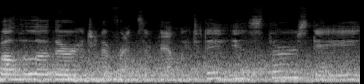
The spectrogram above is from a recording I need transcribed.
Well, hello there, internet friends and family. Today is Thursday,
